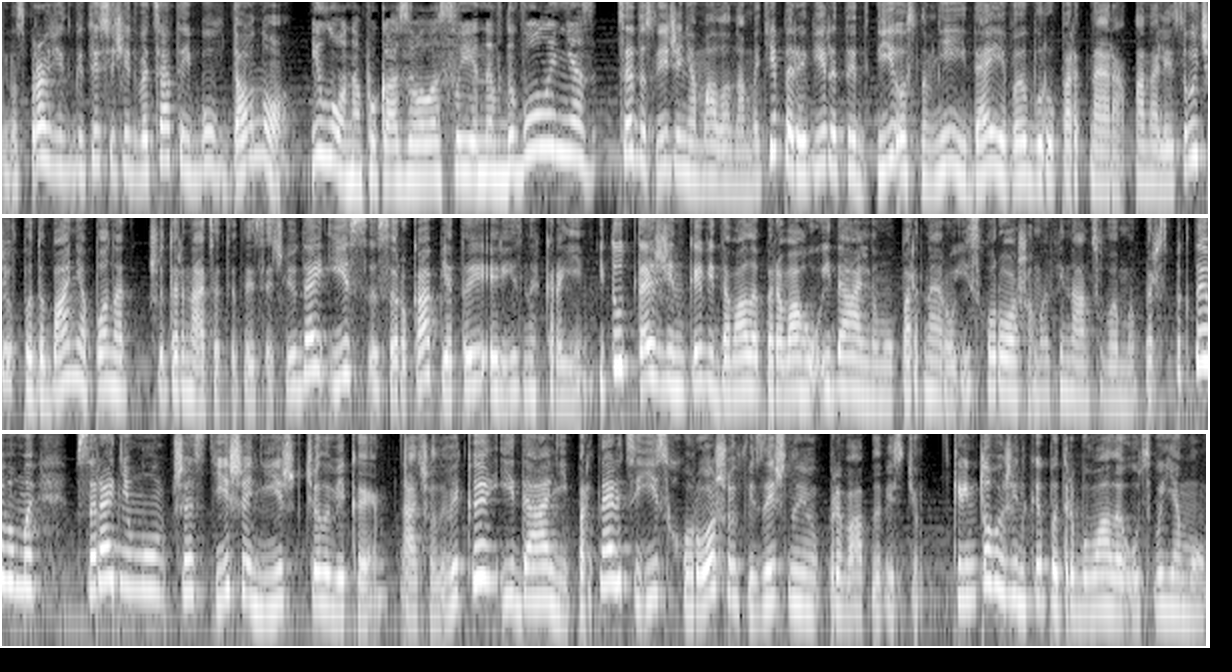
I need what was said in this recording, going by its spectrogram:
насправді 2020 був давно. Ілона показувала своє невдоволення Це дослідження мало на меті перевірити дві основні ідеї вибору партнера, аналізуючи вподобання понад 14 тисяч людей із 45 різних країн. І тут теж жінки віддавали перевагу ідеальному партнеру із хорошими фінансовими перспективами в середньому частіше ніж чоловіки. А чоловіки ідеальній партнерці із хорошою фізичною привабливістю. Крім того, жінки потребували у своєму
